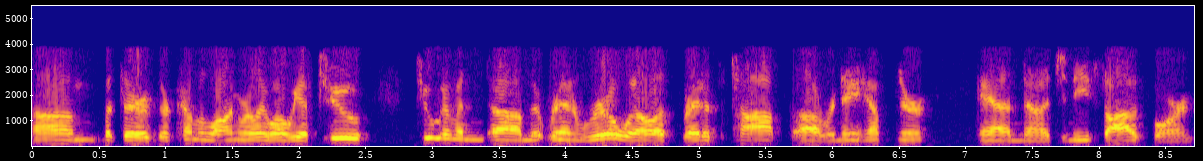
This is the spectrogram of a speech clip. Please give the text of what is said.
um, but they're they're coming along really well. We have two two women um, that ran real well at, right at the top, uh, Renee Hefner and uh, Janice Osborne,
